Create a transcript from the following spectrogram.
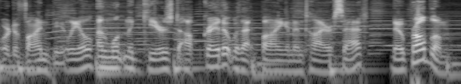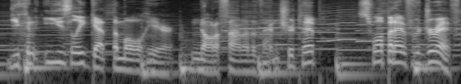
or Divine Belial and want the gears to upgrade it without buying an entire set? No problem. You can easily get them all here. Not a fan of the Venture tip? Swap it out for Drift.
